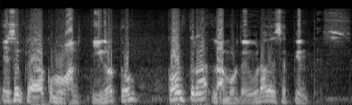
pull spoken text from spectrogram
es empleada como antídoto contra la mordedura de serpientes.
